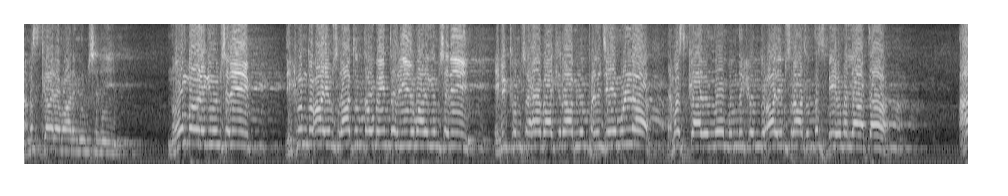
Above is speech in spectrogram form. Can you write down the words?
നമസ്കാരമാണെങ്കിലും ശരി നോമ്പാണെങ്കിലും ശരി ദിക്റും ദുആയും സ്വലാത്തും തൗബയും തഹ്ലീലുമാണെങ്കിലും ശരി എനിക്കും സഹാബാക്കിറാമിനും പരിചയമുള്ള നമസ്കാരം നോമ്പും നിൽക്കും ദുആയും സ്വലാത്തും തസ്ബീഹുമല്ലാത്ത ആ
